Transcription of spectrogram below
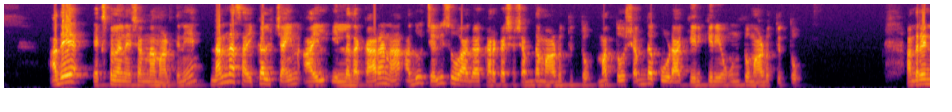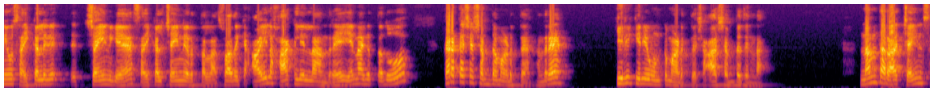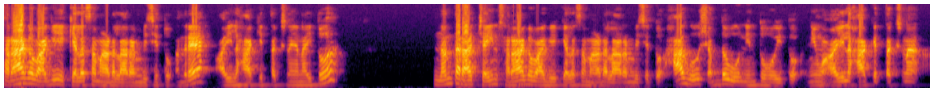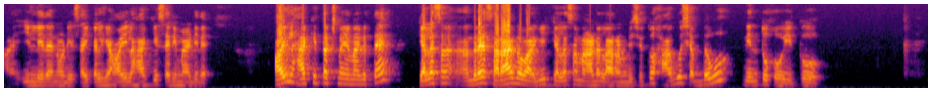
ಅದೇ ಎಕ್ಸ್ಪ್ಲನೇಷನ್ನ ಮಾಡ್ತೀನಿ. ನನ್ನ ಸೈಕಲ್ ಚೈನ್ ಆಯಿಲ್ ಇಲ್ಲದ ಕಾರಣ ಅದು ಚಲಿಸುವಾಗ ಕರ್ಕಶ ಶಬ್ದ ಮಾಡುತ್ತಿತ್ತು ಮತ್ತು ಶಬ್ದ ಕೂಡ ಕಿರಿಕಿರಿ ಉಂಟು ಮಾಡುತ್ತಿತ್ತು. ಅಂದ್ರೆ ನೀವು ಸೈಕಲ್ ಚೈನ್ಗೆ ಸೈಕಲ್ ಚೈನ್ ಇರುತ್ತಲ್ಲ ಸೊ ಅದಕ್ಕೆ ಆಯಿಲ್ ಹಾಕಲಿಲ್ಲ ಅಂದ್ರೆ ಅದು? ಕರ್ಕಶ ಶಬ್ದ ಮಾಡುತ್ತೆ. ಅಂದ್ರೆ ಕಿರಿಕಿರಿ ಉಂಟು ಮಾಡುತ್ತೆ ಆ ಶಬ್ದದಿಂದ. ನಂತರ ಚೈನ್ ಸರಾಗವಾಗಿ ಕೆಲಸ ಮಾಡಲಾರಂಭಿಸಿತು ಅಂದ್ರೆ ಆಯಿಲ್ ಹಾಕಿದ ತಕ್ಷಣ ಏನಾಯ್ತು? ನಂತರ ಚೈನ್ ಸರಾಗವಾಗಿ ಕೆಲಸ ಮಾಡಲಾರಂಭಿಸಿತು ಹಾಗೂ ಶಬ್ದವು ನಿಂತು ಹೋಯಿತು. ನೀವು ಆಯಿಲ್ ಹಾಕಿದ ತಕ್ಷಣ ಇಲ್ಲಿದೆ ನೋಡಿ ಸೈಕಲ್ಗೆ ಆಯಿಲ್ ಹಾಕಿ ಸರಿ ಮಾಡಿದೆ. ಆಯಿಲ್ ಹಾಕಿದ ತಕ್ಷಣ ಏನಾಗುತ್ತೆ? ಕೆಲಸ ಅಂದ್ರೆ ಸರಾಗವಾಗಿ ಕೆಲಸ ಮಾಡಲಾರಂಭಿಸಿತು ಹಾಗೂ ಶಬ್ದವು ನಿಂತು ಹೋಯಿತು.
